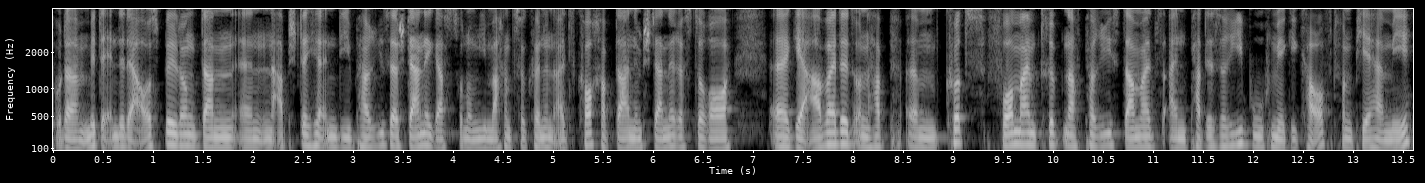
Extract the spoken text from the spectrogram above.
oder Mitte Ende der Ausbildung dann äh, einen Abstecher in die Pariser Sternegastronomie machen zu können als Koch. Habe da in einem Sternerestaurant äh, gearbeitet und habe ähm, kurz vor meinem Trip nach Paris Paris damals ein Patisseriebuch mir gekauft von Pierre Hermé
